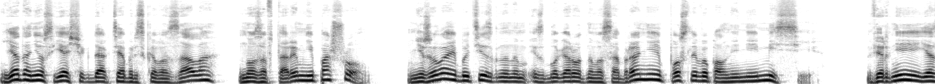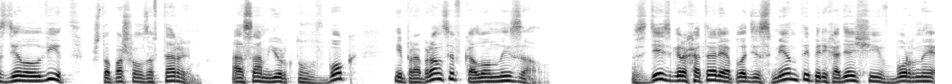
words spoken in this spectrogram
Я донес ящик до Октябрьского зала, но за вторым не пошел не желая быть изгнанным из благородного собрания после выполнения миссии. Вернее, я сделал вид, что пошел за вторым, а сам юркнул в бок и пробрался в колонный зал. Здесь грохотали аплодисменты, переходящие в бурные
